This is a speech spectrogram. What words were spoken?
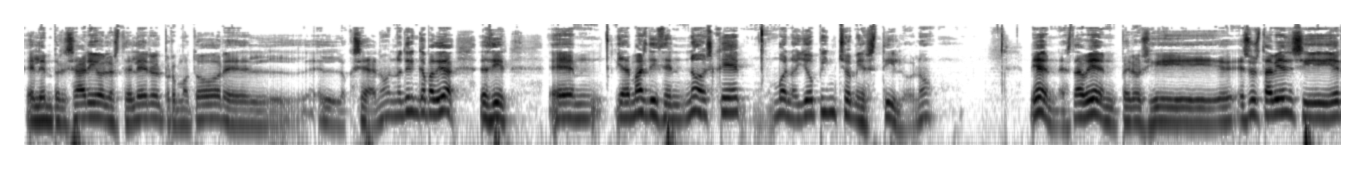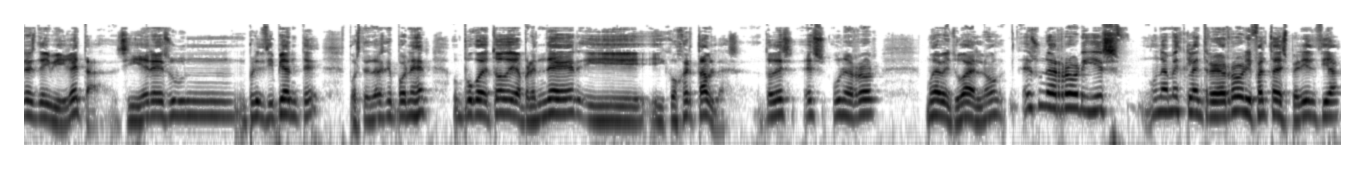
el empresario, el estelero, el promotor, el, lo que sea, ¿no? No tienen capacidad. Es decir, em, y además dicen, no, es que, bueno, yo pincho mi estilo, ¿no? Bien, está bien, pero si eso está bien si eres de Guetta. Si eres un principiante, pues tendrás que poner un poco de todo y aprender y, y coger tablas. Entonces es un error muy habitual, ¿no? Es un error y es una mezcla entre error y falta de experiencia.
